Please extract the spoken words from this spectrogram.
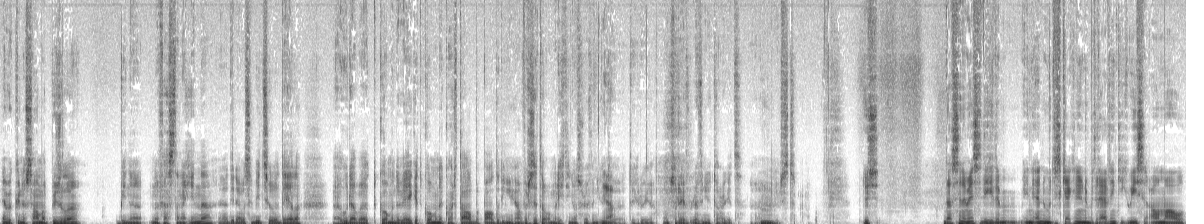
En we kunnen samen puzzelen binnen een vaste agenda uh, die dat we subiet zullen delen, uh, hoe dat we het komende week, het komende kwartaal bepaalde dingen gaan verzetten om richting ons revenue Ja. te, te groeien. Ons re revenue target, uh, Mm. liefst. Dus dat zijn de mensen die je de, in, en je moet eens kijken in je bedrijf, denk ik, wie is er allemaal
